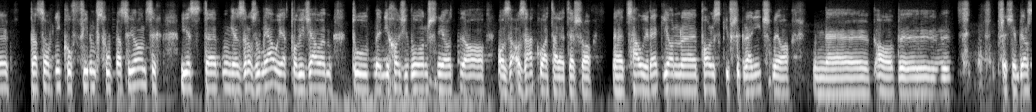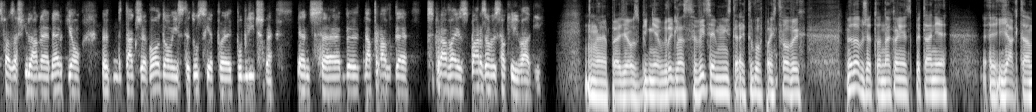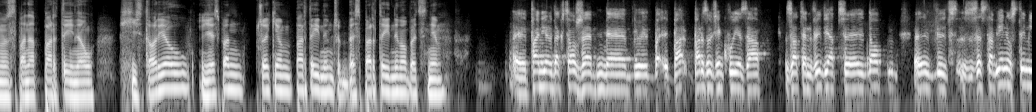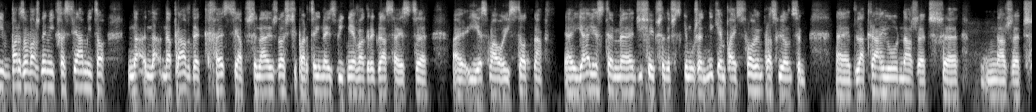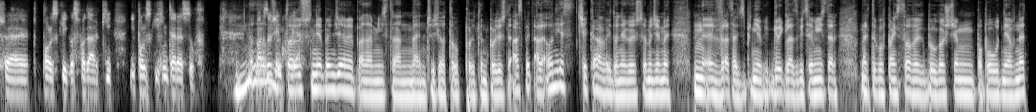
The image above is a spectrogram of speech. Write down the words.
pracowników firm współpracujących jest e, zrozumiały. Jak powiedziałem, tu nie chodzi wyłącznie o, o, o, za- o zakład, ale też o e, cały region e, polski przygraniczny, o, e, o e, przedsiębiorstwa zasilane energią, e, także wodą, instytucje publiczne. Więc e, naprawdę sprawa jest bardzo wysokiej wagi. E, Powiedział Zbigniew Gryglas, wiceminister aktywów państwowych. No dobrze, to na koniec pytanie, e, jak tam z pana partyjną historią? Jest pan człowiekiem partyjnym czy bezpartyjnym obecnie? E, Panie redaktorze, e, ba- ba- bardzo dziękuję za, za ten wywiad. E, No, w zestawieniu z tymi bardzo ważnymi kwestiami, to na, na, naprawdę kwestia przynależności partyjnej Zbigniewa Gryglasa jest, jest mało istotna. Ja jestem dzisiaj przede wszystkim urzędnikiem państwowym pracującym dla kraju na rzecz, na rzecz polskiej gospodarki i polskich interesów. No Bardzo dobrze, dziękuję. To już nie będziemy pana ministra męczyć o to, ten polityczny aspekt, ale on jest ciekawy i do niego jeszcze będziemy mm, wracać. Zbigniew Gryglas, wiceminister aktywów państwowych, był gościem popołudnia wnet.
